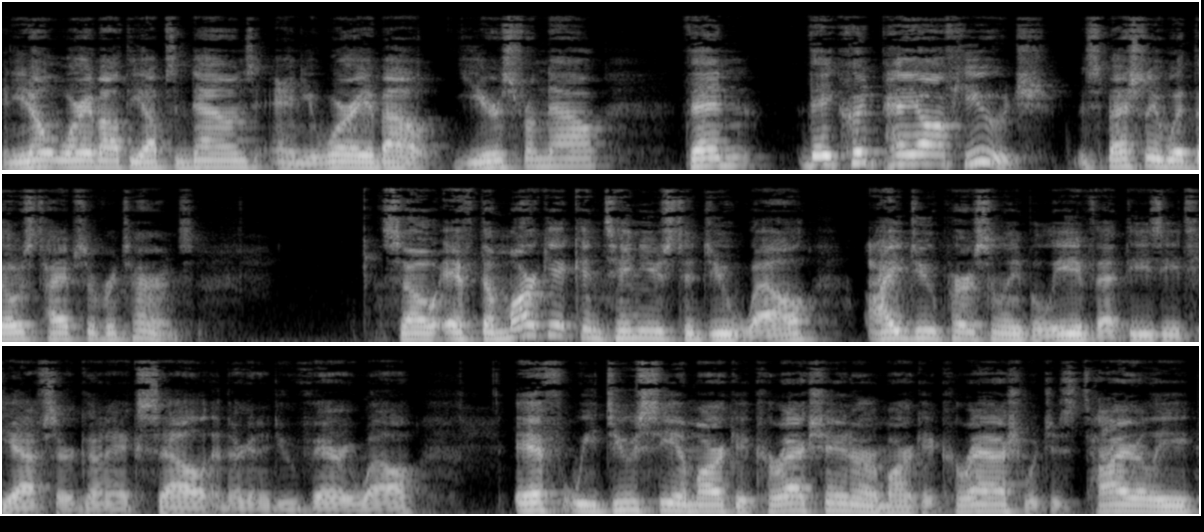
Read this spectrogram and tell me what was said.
and you don't worry about the ups and downs and you worry about years from now, then they could pay off huge, especially with those types of returns. So if the market continues to do well, I do personally believe that these ETFs are going to excel and they're going to do very well. If we do see a market correction or a market crash, which is entirely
